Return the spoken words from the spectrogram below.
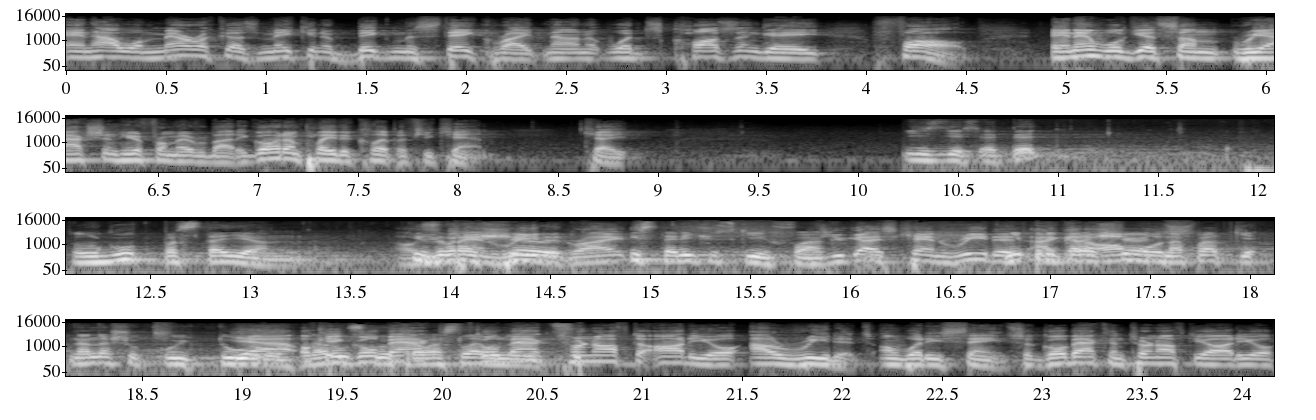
and how America is making a big mistake right now and what's causing a fall. And then we'll get some reaction here from everybody. Go ahead and play the clip if you can. Okay. И здесь опять лгут постоянно. Oh, you can't read извращают it, right? исторические If факты. you guys can't read не it, I gotta прекращают almost. нападки на нашу культуру, Yeah, на okay, go русскую back, go православную back, церковь. turn off the audio. I'll read it on what he's saying. So go back and turn off the audio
